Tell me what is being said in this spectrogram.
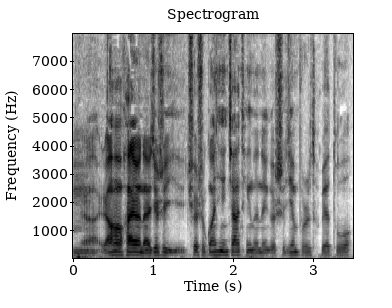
嗯啊。然后还有呢，就是以确实关心家庭的那个时间不是特别多，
